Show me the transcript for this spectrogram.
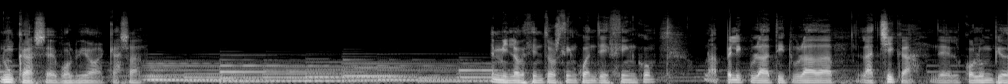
Nunca se volvió a casar. En 1955, una película titulada La chica del columpio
